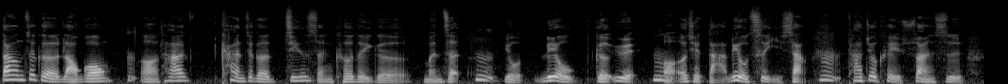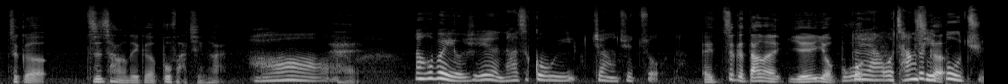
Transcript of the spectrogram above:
当这个老公哦，他。看这个精神科的一个门诊，嗯，有六个月哦，而且打六次以上，嗯，他就可以算是这个职场的一个不法侵害。哦，哎，那会不会有些人他是故意这样去做的？哎，这个当然也有，不过对呀，我长期布局，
